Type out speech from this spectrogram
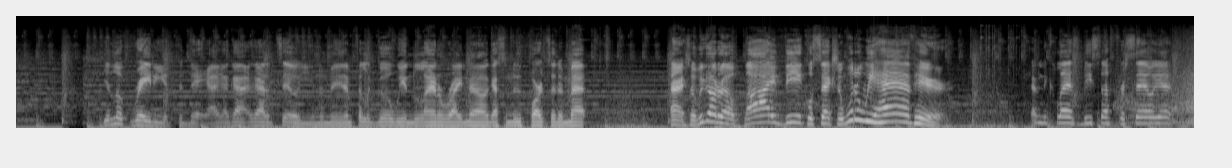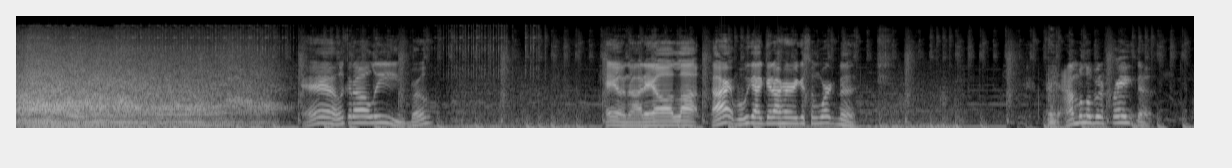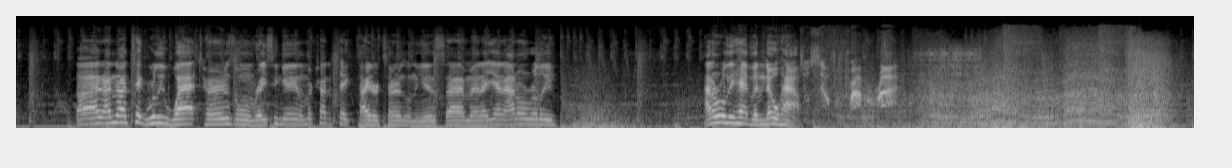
You look radiant today. I, I got I gotta tell you, you know what I mean? I'm feeling good. We in Atlanta right now. I got some new parts of the map. All right, so we go to the buy vehicle section. What do we have here? Have any Class B stuff for sale yet? Yeah, look at all these, bro. Hell no, they all locked. All right, well, we gotta get out here and get some work done. I'm a little bit afraid though. I, I know I take really wide turns on racing games. I'm gonna try to take tighter turns on the inside, man. Yeah, I don't really, I don't really have the know-how.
